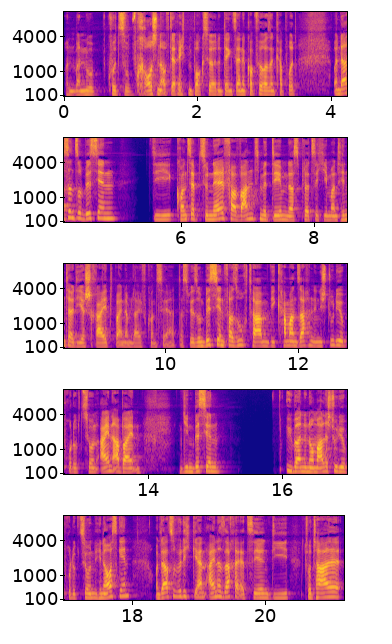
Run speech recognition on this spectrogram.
und man nur kurz so Rauschen auf der rechten Box hört und denkt, seine Kopfhörer sind kaputt. Und das sind so ein bisschen die konzeptionell verwandt mit dem, dass plötzlich jemand hinter dir schreit bei einem Live-Konzert. Dass wir so ein bisschen versucht haben, wie kann man Sachen in die Studioproduktion einarbeiten, die ein bisschen über eine normale Studioproduktion hinausgehen. Und dazu würde ich gerne eine Sache erzählen, die total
